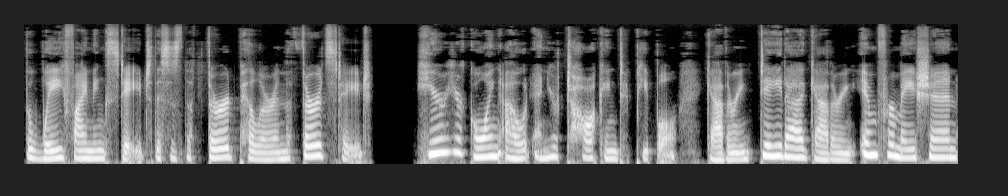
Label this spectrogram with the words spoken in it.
the wayfinding stage, this is the third pillar and the third stage. Here you're going out and you're talking to people, gathering data, gathering information,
